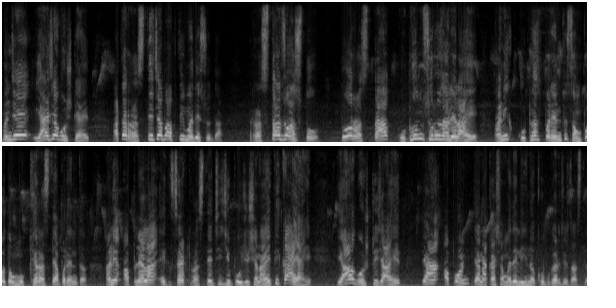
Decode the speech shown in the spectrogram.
म्हणजे या ज्या गोष्टी आहेत आता रस्त्याच्या बाबतीमध्ये सुद्धा रस्ता जो असतो तो रस्ता कुठून सुरू झालेला आहे आणि कुठंपर्यंत संपतो मुख्य रस्त्यापर्यंत आणि आपल्याला एक्झॅक्ट रस्त्याची जी पोझिशन आहे ती काय आहे? या गोष्टी ज्या आहेत त्या आपण त्या नकाशामध्ये लिहिणं खूप गरजेचं असतं.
